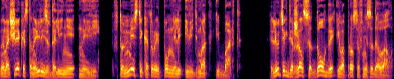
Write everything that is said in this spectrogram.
На ночлег остановились в долине Неви, в том месте, которое помнили и Ведьмак, и Барт. Лютик держался долго и вопросов не задавал.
